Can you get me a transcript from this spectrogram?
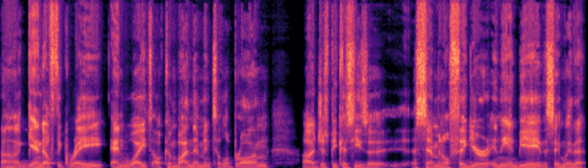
uh, Gandalf the Grey and White, I'll combine them into LeBron, uh, just because he's a, a, seminal figure in the NBA, the same way that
